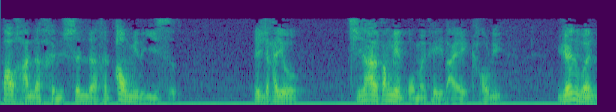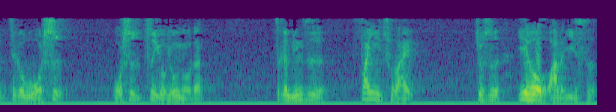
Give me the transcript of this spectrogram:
包含了很深的、很奥秘的意思，也许还有其他的方面，我们可以来考虑。原文这个我是我是自有拥有的这个名字翻译出来就是耶和华的意思，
